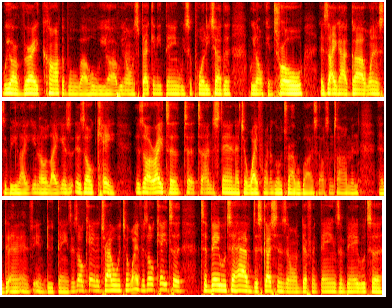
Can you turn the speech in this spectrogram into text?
we are very comfortable about who we are. We don't expect anything. We support each other. We don't control. It's like how God wants us to be. Like you know, like it's it's okay. It's all right to to to understand that your wife want to go travel by herself sometime and and, and and do things. It's okay to travel with your wife. It's okay to to be able to have discussions on different things and be able to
